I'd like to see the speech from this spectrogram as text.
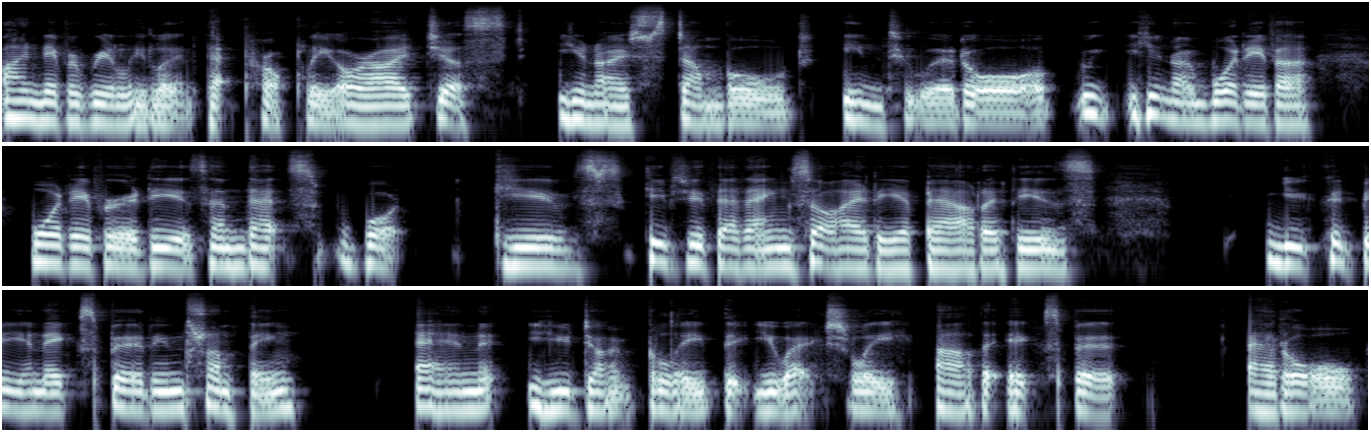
I never really learnt that properly or I just, you know, stumbled into it or you know, whatever whatever it is. And that's what gives gives you that anxiety about it is you could be an expert in something and you don't believe that you actually are the expert at all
